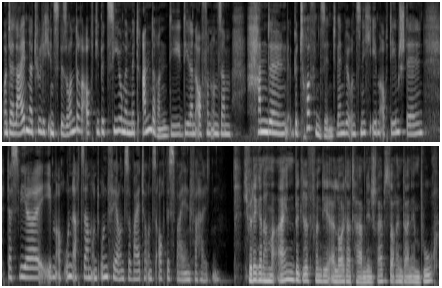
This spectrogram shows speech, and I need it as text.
Und da leiden natürlich insbesondere auch die Beziehungen mit anderen, die, die dann auch von unserem Handeln betroffen sind, wenn wir uns nicht eben auch dem stellen, dass wir eben auch unachtsam und unfair und so weiter uns auch bisweilen verhalten. Ich würde gerne noch mal einen Begriff von dir erläutert haben, den schreibst du auch in deinem Buch.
